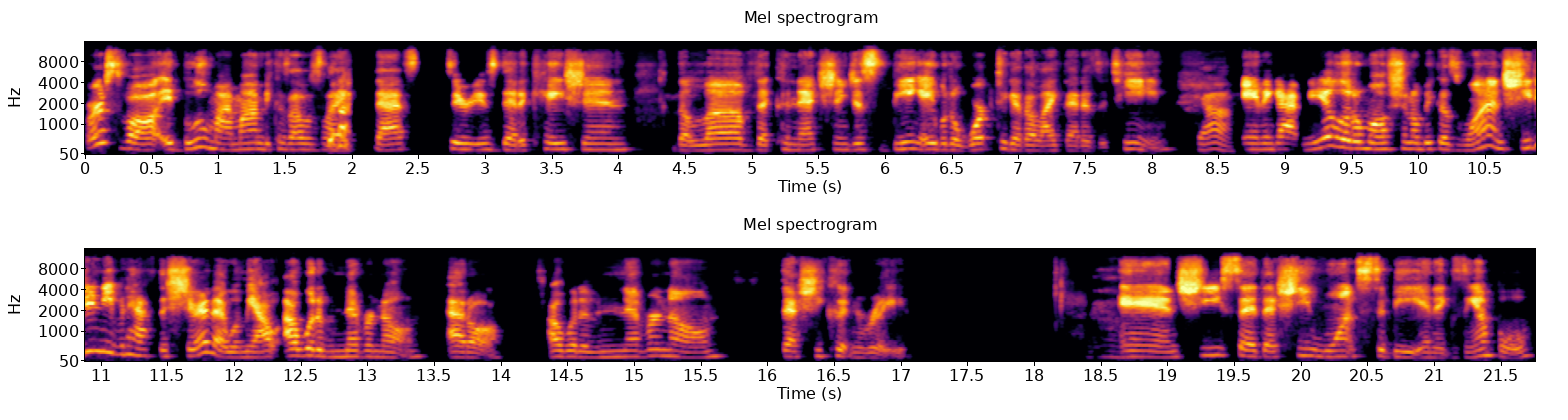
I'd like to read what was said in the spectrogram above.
first of all, it blew my mind because I was like, that's serious dedication, the love, the connection, just being able to work together like that as a team. Yeah. And it got me a little emotional because one, she didn't even have to share that with me. I, I would have never known at all. I would have never known that she couldn't read. And she said that she wants to be an example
